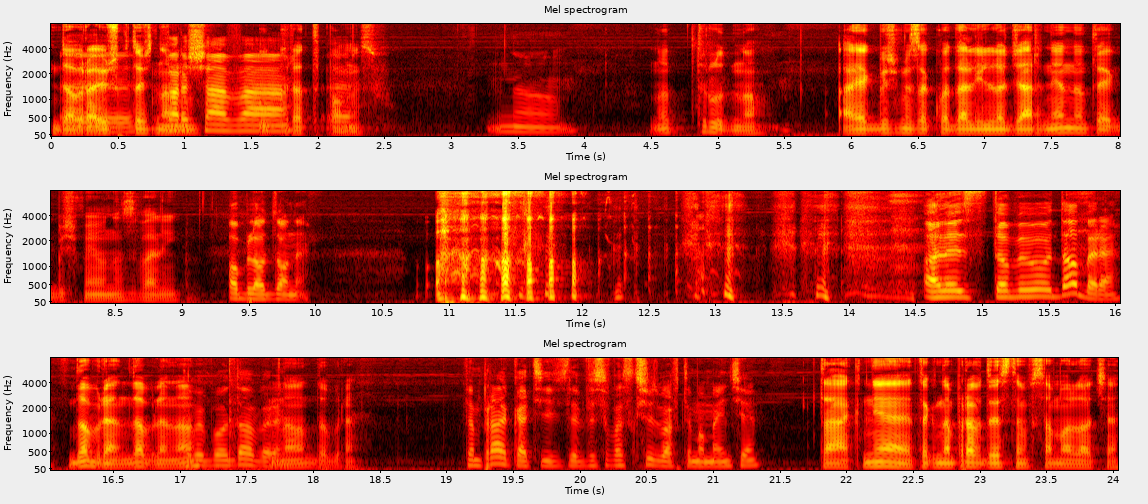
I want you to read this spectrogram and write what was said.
Dobra, już E, ktoś nam Warszawa. ukradł e, pomysł. No. No trudno. A jakbyśmy zakładali lodziarnię, no to jakbyśmy ją nazwali? Oblodzone. Ale to było dobre. Dobre, dobre, To no. by było dobre. No, dobre. Ten pralka ci wysuwa skrzydła w tym momencie. Tak, nie, tak naprawdę jestem w samolocie.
